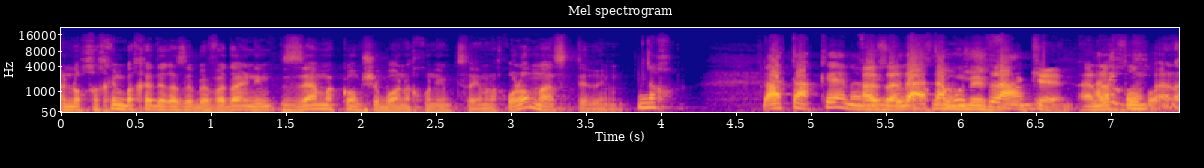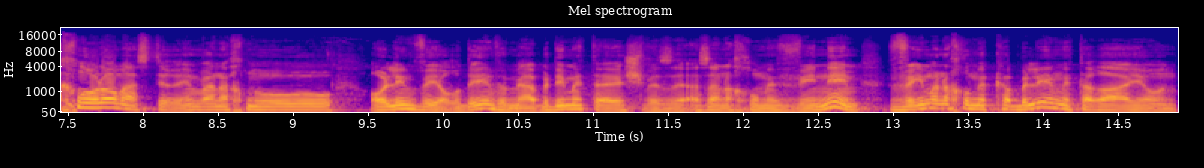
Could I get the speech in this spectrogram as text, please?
והנוכחים בחדר הזה בוודאי, זה המקום שבו אנחנו נמצאים, אנחנו לא מאסטרים. נכון. אתה כן, אני, אתה יודע, אתה מושלם. כן, אנחנו. אנחנו לא מאסטרים ואנחנו עולים ויורדים ומאבדים את האש וזה, אז אנחנו מבינים, ואם אנחנו מקבלים את הרעיון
